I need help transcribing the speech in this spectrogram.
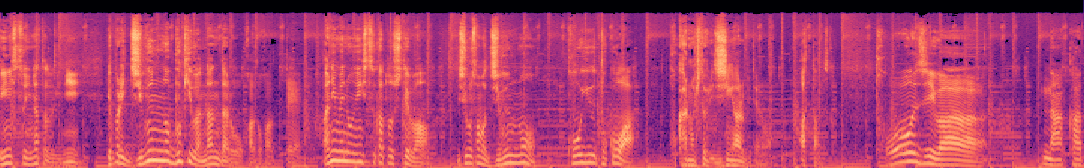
演出になった時にやっぱり自分の武器は何だろうかとかってアニメの演出家としては石黒さんは自分のこういうとこは他の人より自信あるみたいなのはあったんですか？当時はなかっ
